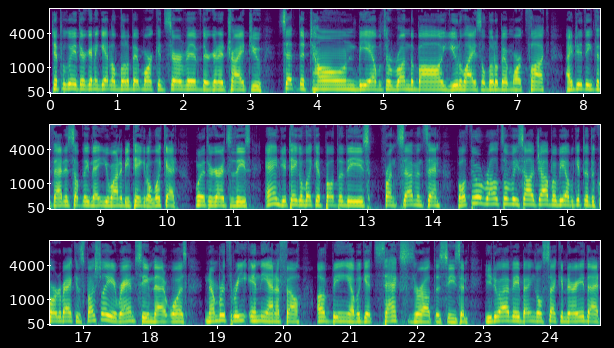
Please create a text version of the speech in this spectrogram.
typically they're going to get a little bit more conservative. They're going to try to set the tone, be able to run the ball, utilize a little bit more clock. I do think that that is something that you want to be taking a look at with regards to these. And you take a look at both of these front sevens, and both do a relatively solid job of being able to get to the quarterback, especially a Rams team that was number three in the NFL of being able to get sacks throughout the season. You do have a Bengals secondary that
